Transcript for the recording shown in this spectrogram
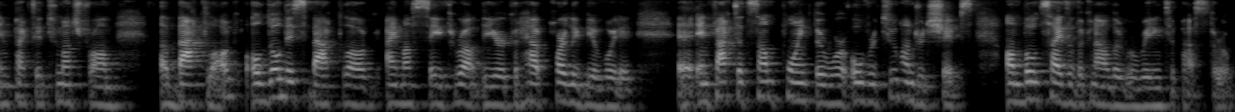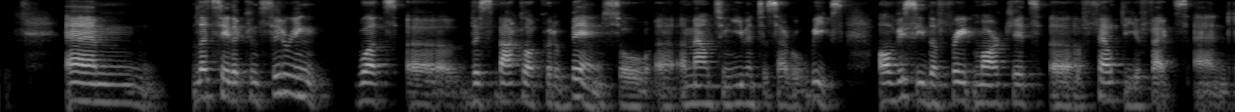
impacted too much from a backlog, although this backlog, I must say, throughout the year could have hardly be avoided. Uh, in fact, at some point, there were over 200 ships on both sides of the canal that were waiting to pass through. Um, let's say that considering what uh, this backlog could have been, so uh, amounting even to several weeks, obviously the freight market uh, felt the effects and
